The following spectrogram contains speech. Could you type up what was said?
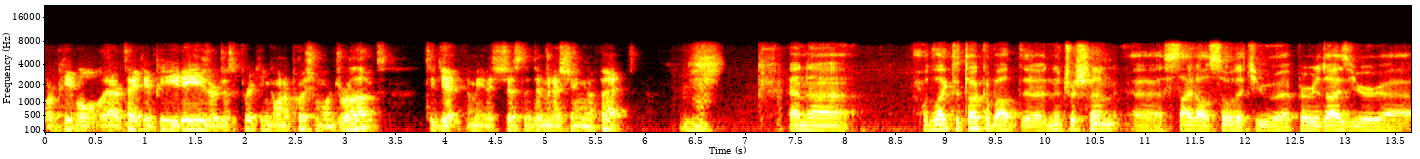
Or people that are taking PEDs are just freaking going to push more drugs to get, I mean, it's just a diminishing effect. Mm-hmm. And uh, I would like to talk about the nutrition uh, side also that you uh, periodize your uh,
